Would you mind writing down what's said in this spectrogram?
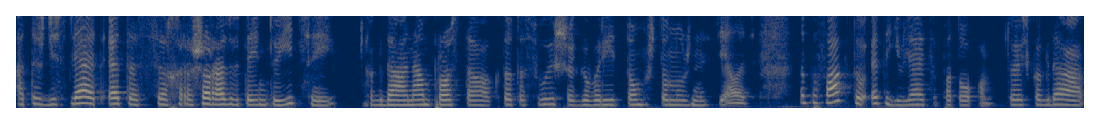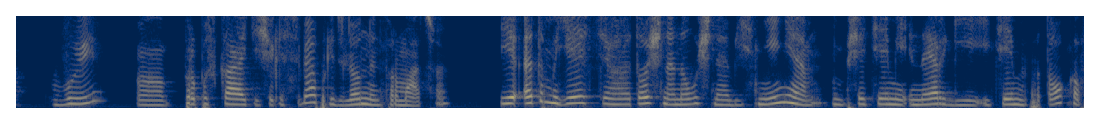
отождествляет это с хорошо развитой интуицией, когда нам просто кто-то свыше говорит о том, что нужно сделать, но по факту это является потоком. То есть когда вы э, пропускаете через себя определенную информацию. И этому есть э, точное научное объяснение вообще теме энергии и теме потоков.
